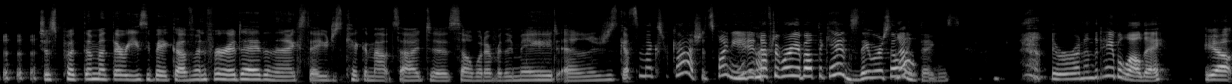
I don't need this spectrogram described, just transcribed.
just put them at their easy bake oven for a day. Then the next day, you just kick them outside to sell whatever they made, and you just get some extra cash. It's fine. You didn't have to worry about the kids; they were selling No. things. they were running the table all day. Yeah.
